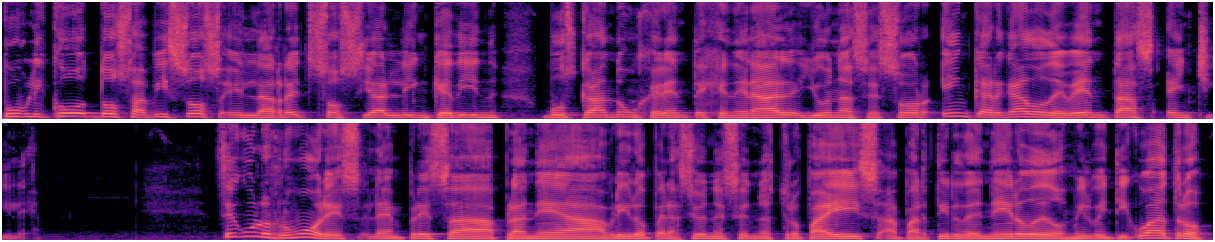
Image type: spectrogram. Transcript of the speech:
publicó dos avisos en la red social LinkedIn buscando un gerente general y un asesor encargado de ventas en Chile. Según los rumores, la empresa planea abrir operaciones en nuestro país a partir de enero de 2024,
